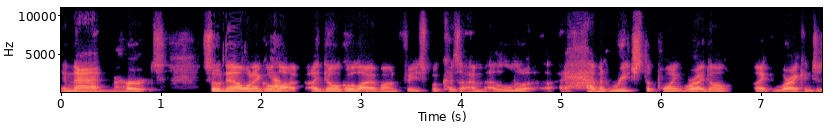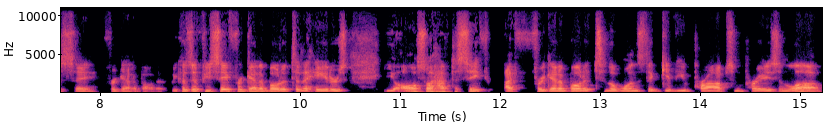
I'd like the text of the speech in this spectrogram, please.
And that Mm. hurts. So now when I go Yeah. live, I don't go live on Facebook because I'm a little. I haven't reached the point where I don't like where I can just say forget about it. Because if you say forget about it to the haters, you also have to say I forget about it to the ones that give you props and praise and love.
